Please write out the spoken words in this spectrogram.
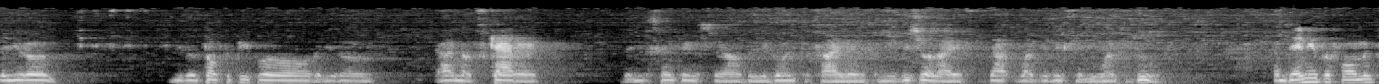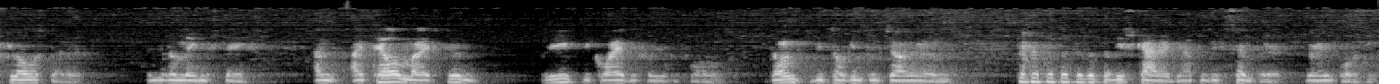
that you don't you don't talk to people, that you don't are not scattered, that you center yourself, that you go into silence and you visualize that what it is that you want to do. And then your performance flows better and you don't make mistakes. And I tell my students, please be quiet before you perform. Don't be talking to each other and be scattered. You have to be centered. Very important.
